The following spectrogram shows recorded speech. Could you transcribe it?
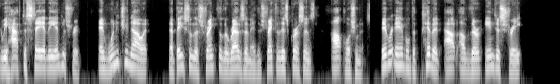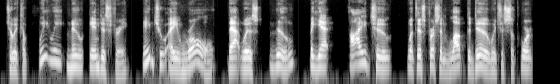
we have to stay in the industry. And wouldn't you know it, that based on the strength of the resume, the strength of this person's accomplishments, they were able to pivot out of their industry to a completely new industry into a role that was new, but yet tied to what this person loved to do, which is support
